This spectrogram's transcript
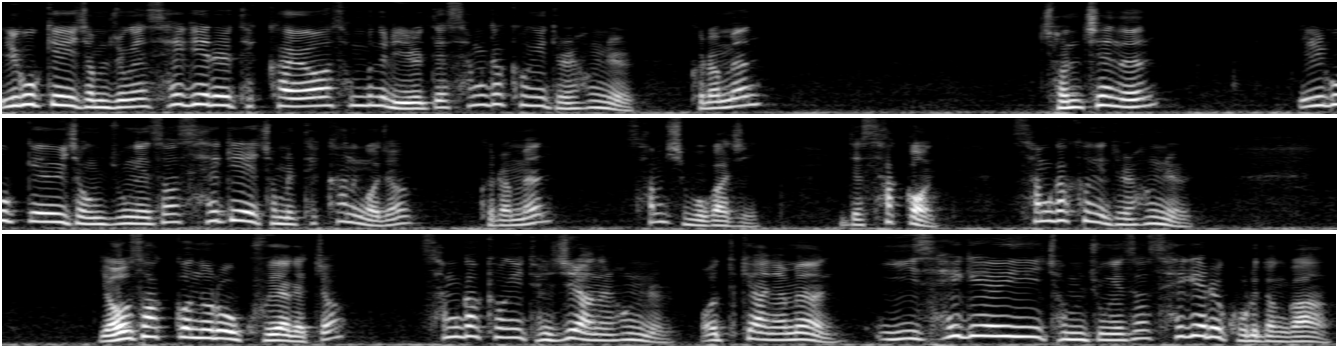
7개의 점 중에 3개를 택하여 선분을 이룰 때 삼각형이 될 확률. 그러면 전체는 7개의 점 중에서 3개의 점을 택하는 거죠. 그러면 35가지. 이때 사건, 삼각형이 될 확률. 6건으로 구해야겠죠? 삼각형이 되지 않을 확률. 어떻게 하냐면 이 3개의 점 중에서 3개를 고르던가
